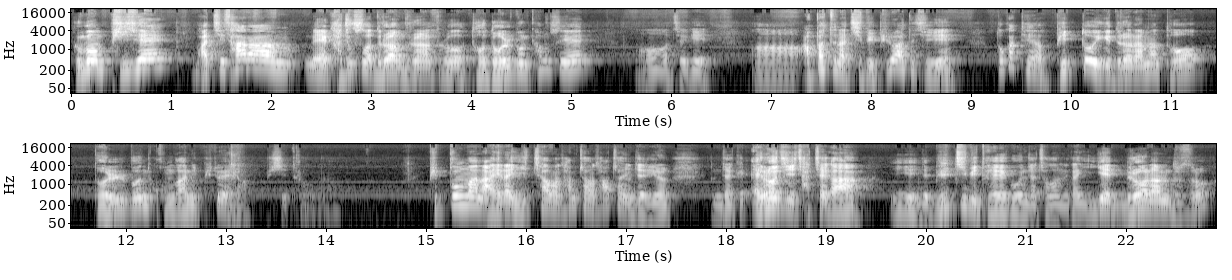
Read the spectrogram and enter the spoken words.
그러면 빛에 마치 사람의 가족수가 늘어나면 늘어날수록 더 넓은 평수에 어 저기 어, 아파트나 집이 필요하듯이 똑같아요. 빛도 이게 늘어나면 더 넓은 공간이 필요해요. 빛이 들어오면. 빛뿐만 아니라 2차원, 3차원, 4차원 이제 이런 이제 그 에너지 자체가 이게 이제 밀집이 되고 이제 저거니까 이게 늘어나면 늘수록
